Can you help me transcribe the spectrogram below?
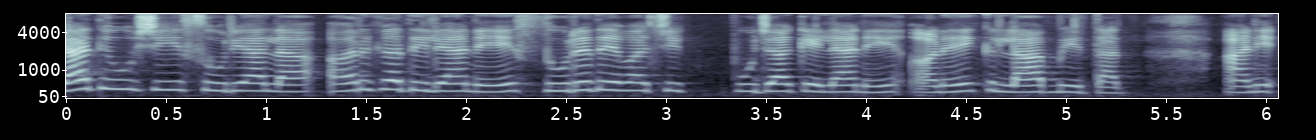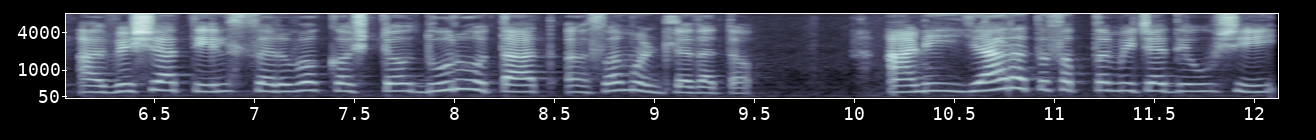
या दिवशी सूर्याला अर्घ दिल्याने सूर्यदेवाची पूजा केल्याने अनेक लाभ मिळतात आणि आयुष्यातील सर्व कष्ट दूर होतात असं म्हटलं जातं. आणि या रथसप्तमीच्या दिवशी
